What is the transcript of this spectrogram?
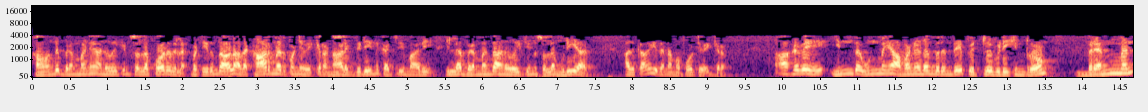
அவன் வந்து பிரம்மனே அனுபவிக்குன்னு சொல்ல போறதில்ல. பட் இருந்தாலும் அதை கார்னர் பண்ணி வைக்கிறான். நாளைக்கு திடீர்னு கட்சி மாறி இல்ல பிரம்மன் தான் அனுபவிக்குன்னு சொல்ல முடியாது. அதுக்காக இதை நம்ம போட்டு வைக்கிறோம். ஆகவே இந்த உண்மையை அவனிடமிருந்தே பெற்று விடுகின்றோம். பிரம்மன்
